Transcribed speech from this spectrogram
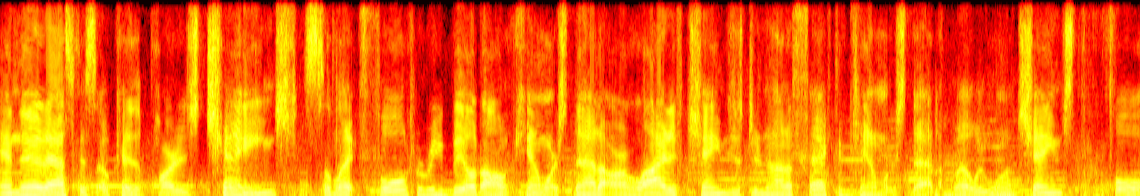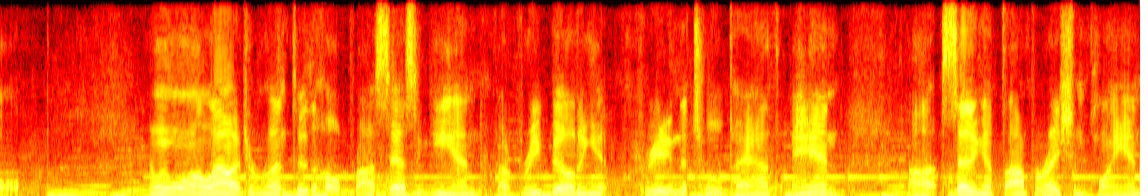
and then it asks us, okay, the part is changed. Select full to rebuild all CamWorks data or light if changes do not affect the CamWorks data. Well, we want to change the full. And we want to allow it to run through the whole process again of rebuilding it, creating the toolpath, and uh, setting up the operation plan.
